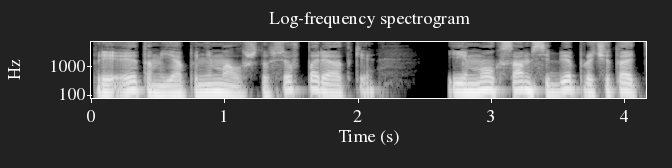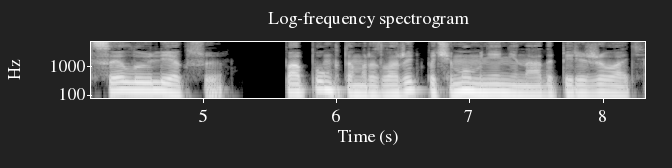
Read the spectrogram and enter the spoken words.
При этом я понимал, что все в порядке, и мог сам себе прочитать целую лекцию, по пунктам разложить, почему мне не надо переживать.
